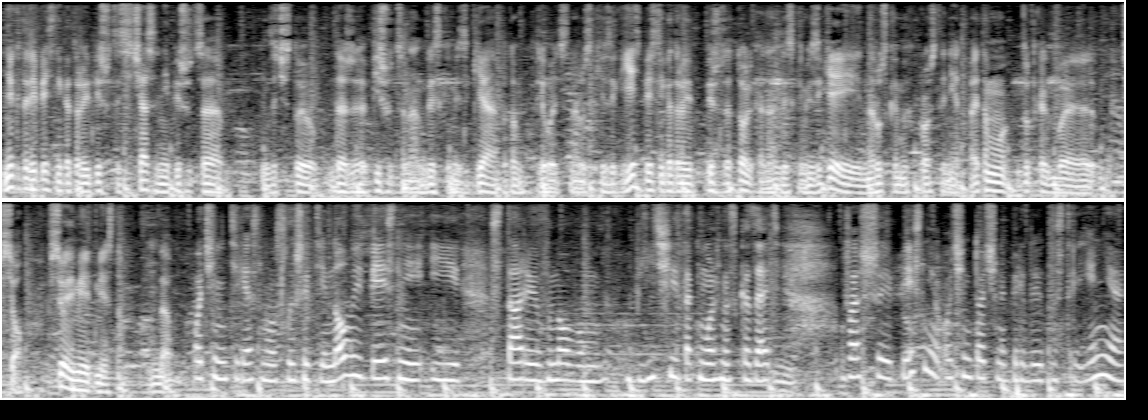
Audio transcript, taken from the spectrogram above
Некоторые песни, которые пишутся сейчас, они пишутся зачастую даже пишутся на английском языке, а потом переводятся на русский язык. Есть песни, которые пишутся только на английском языке, и на русском их просто нет. Поэтому тут как бы все, все имеет место, да. Очень интересно услышать и новые песни, и старые в новом обличии, так можно сказать. Ваши песни очень точно передают настроение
